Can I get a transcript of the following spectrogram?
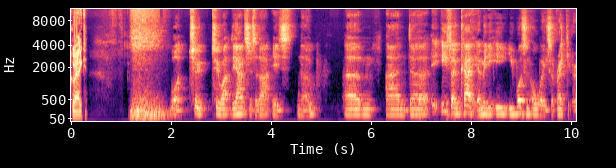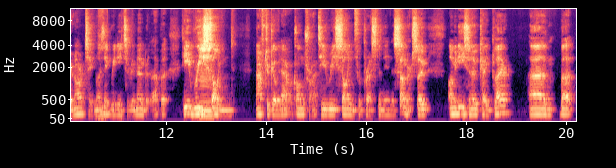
Greg? Well, to to uh, the answer to that is no. Um, and uh, he's okay. I mean, he, he wasn't always a regular in our team. I think we need to remember that. But he hmm. re-signed mm after going out of contract, he re-signed for Preston in the summer. So, I mean, he's an okay player, um, but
